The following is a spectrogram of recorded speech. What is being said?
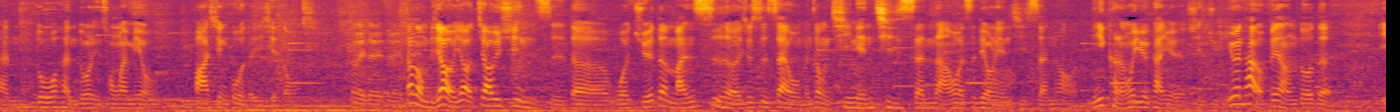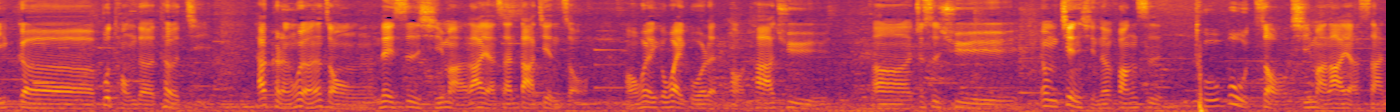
很多很多你从来没有发现过的一些东西。对对对，那种比较有要教育性质的，我觉得蛮适合，就是在我们这种七年级生啊，或者是六年级生哦，你可能会越看越有兴趣，因为它有非常多的一个不同的特辑，它可能会有那种类似喜马拉雅山大健走哦，会有一个外国人哦，他去呃，就是去用践行的方式徒步走喜马拉雅山，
